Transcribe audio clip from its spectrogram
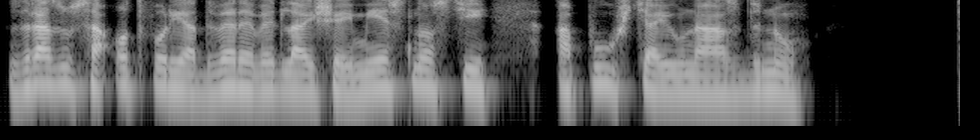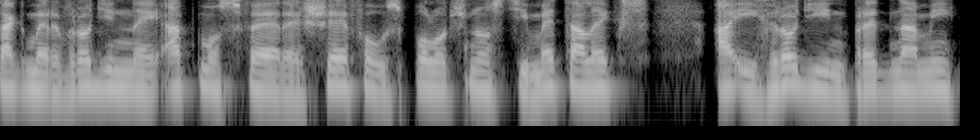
zrazu sa otvoria dvere vedľajšej miestnosti a púšťajú nás dnu. Takmer v rodinnej atmosfére šéfov spoločnosti Metalex a ich rodín pred nami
